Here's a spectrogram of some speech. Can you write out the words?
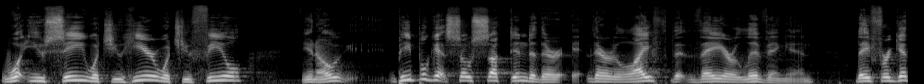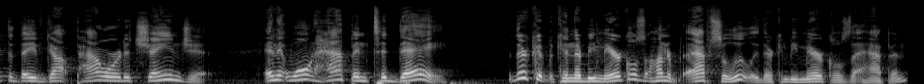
what you see, what you hear, what you feel, you know, people get so sucked into their their life that they are living in. They forget that they've got power to change it and it won't happen today. There could can there be miracles? 100 absolutely there can be miracles that happen.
